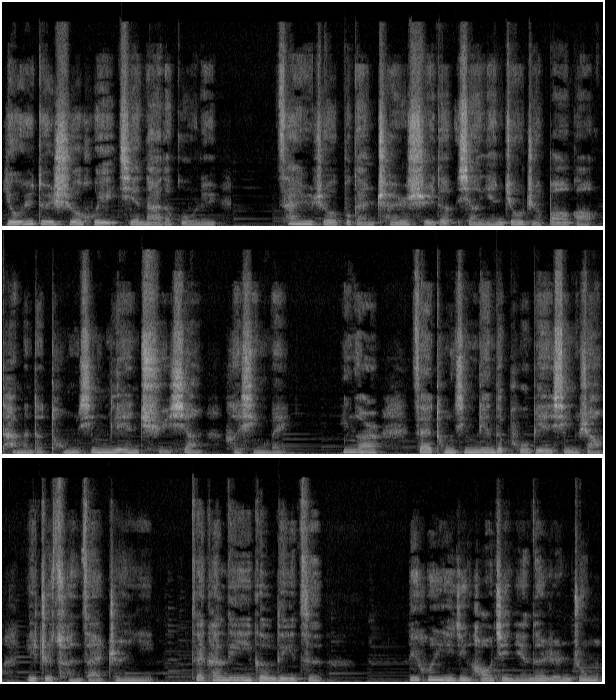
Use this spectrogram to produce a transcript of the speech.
由于对社会接纳的顾虑，参与者不敢诚实地向研究者报告他们的同性恋取向和行为。因而，在同性恋的普遍性上一直存在争议。再看另一个例子，离婚已经好几年的人中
